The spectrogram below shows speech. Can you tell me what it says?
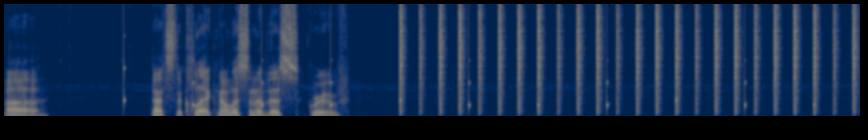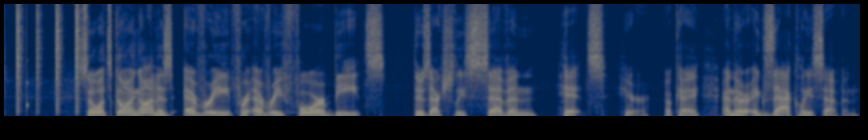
uh that's the click. Now listen to this groove. So what's going on is every for every four beats, there's actually seven hits here, okay? And they're exactly seven,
